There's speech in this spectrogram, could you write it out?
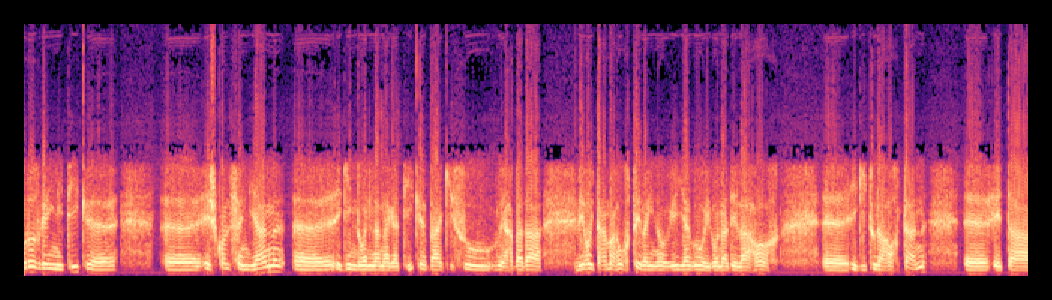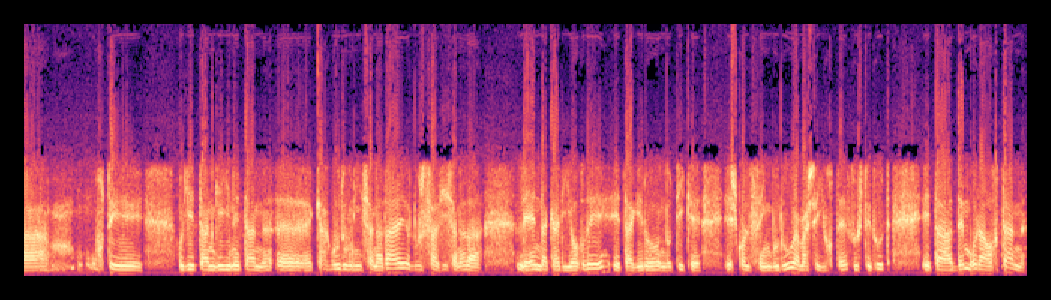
oroz gainitik, uh, uh, eskual zendian uh, egin duen lanagatik, ba, ekizu behar bada, berroita hamar urte baino gehiago egona dela hor, uh, egitura hortan, e, eta urte horietan gehienetan e, kargudun izan da, luzaz izan da lehen dakari orde, eta gero ondotik e, eskual zein buru, amasei urtez uste dut, eta denbora hortan e,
